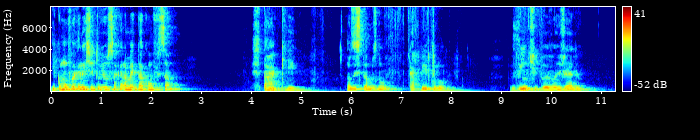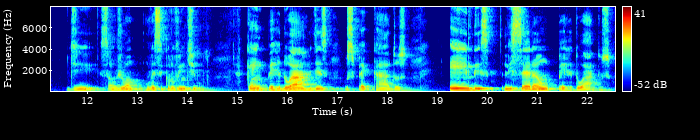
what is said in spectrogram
E como foi que ele instituiu o sacramento da confissão? Está aqui. Nós estamos no capítulo 20 do Evangelho de São João, o versículo 21. Quem perdoardes os pecados, eles lhe serão perdoados.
